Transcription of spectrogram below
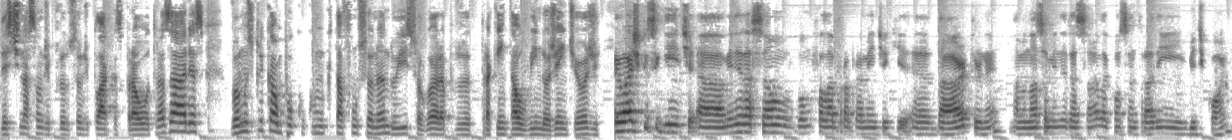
destinação de produção de placas para outras áreas. Vamos explicar um pouco como que está funcionando isso agora para quem está ouvindo a gente hoje? Eu acho que é o seguinte, a mineração, vamos falar propriamente aqui é, da Arthur, né? A nossa mineração ela é concentrada em Bitcoin.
